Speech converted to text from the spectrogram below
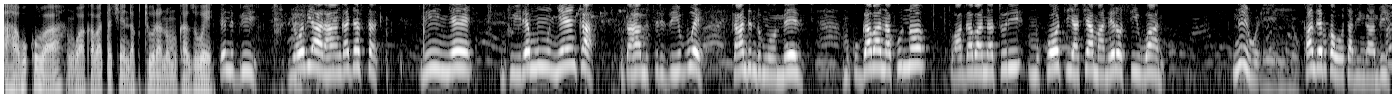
ahabw'okuba ngu akaba atakyenda kutuura n'omukazi we. NB nyowe byarahanga Justus ninye ncwiremu nyenka ntahambisirizibwe kandi ndi mwomezi. Mu kugabana kuno twagabana turi mu koti ya chairman LC1 ni we kandi ebuka wotabingambira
